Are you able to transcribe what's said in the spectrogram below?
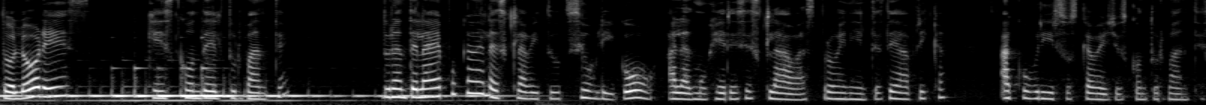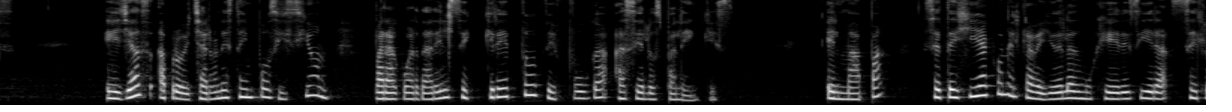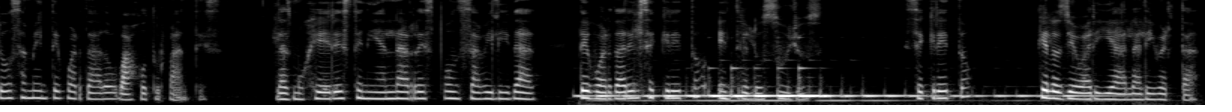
Dolores, ¿qué esconde el turbante? Durante la época de la esclavitud se obligó a las mujeres esclavas provenientes de África a cubrir sus cabellos con turbantes. Ellas aprovecharon esta imposición para guardar el secreto de fuga hacia los palenques. El mapa se tejía con el cabello de las mujeres y era celosamente guardado bajo turbantes. Las mujeres tenían la responsabilidad de guardar el secreto entre los suyos, secreto que los llevaría a la libertad.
